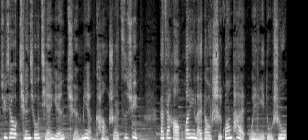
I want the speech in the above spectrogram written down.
聚焦全球前沿全面抗衰资讯。大家好，欢迎来到时光派为你读书。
